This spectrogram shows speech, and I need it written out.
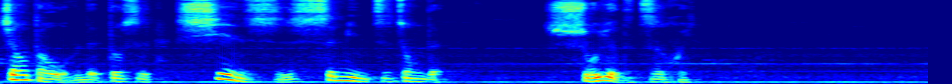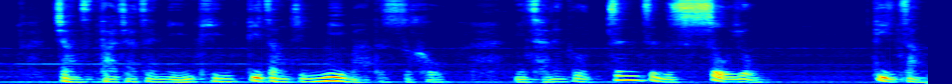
教导我们的都是现实生命之中的所有的智慧。这样子，大家在聆听《地藏经》密码的时候，你才能够真正的受用地藏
